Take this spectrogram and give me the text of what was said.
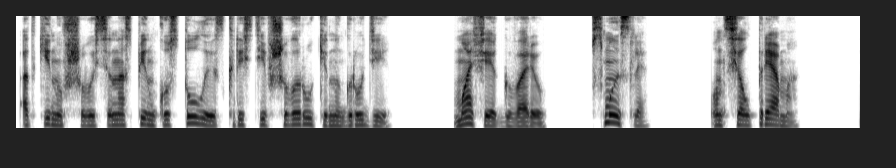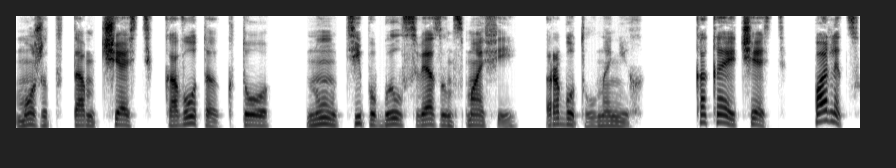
откинувшегося на спинку стула и скрестившего руки на груди. «Мафия, говорю. В смысле?» Он сел прямо. «Может, там часть кого-то, кто, ну, типа был связан с мафией, работал на них. Какая часть? Палец?»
